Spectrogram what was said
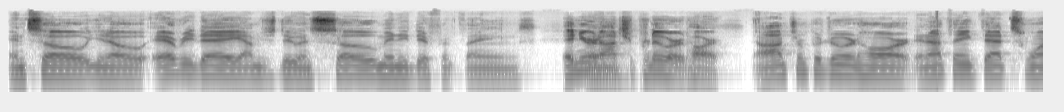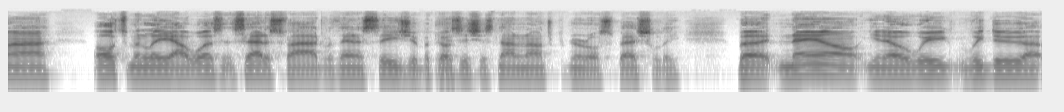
And so, you know, every day I'm just doing so many different things. And you're an entrepreneur at heart. Entrepreneur at heart. And I think that's why ultimately I wasn't satisfied with anesthesia because it's just not an entrepreneurial specialty. But now, you know, we, we do uh,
